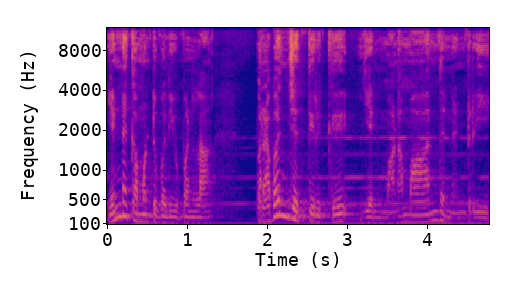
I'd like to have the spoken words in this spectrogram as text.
என்ன கமெண்ட் பதிவு பண்ணலாம்? பிரபஞ்சத்திற்கு என் மனமார்ந்த நன்றி.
